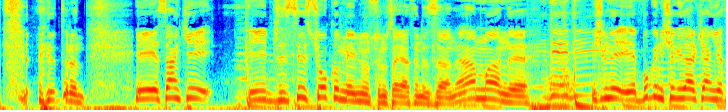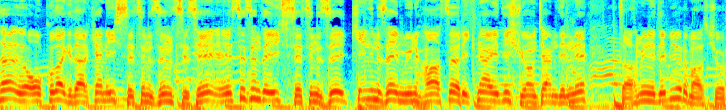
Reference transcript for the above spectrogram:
durun. E, sanki siz çok memnunsunuz hayatınızdan. Aman. e, Şimdi e, bugün işe giderken ya da e, okula giderken iç sesinizin sesi, sizin de iç sesinizi kendinize münhasır ikna ediş yöntemlerini tahmin edebiliyorum az çok.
